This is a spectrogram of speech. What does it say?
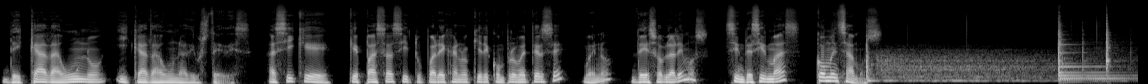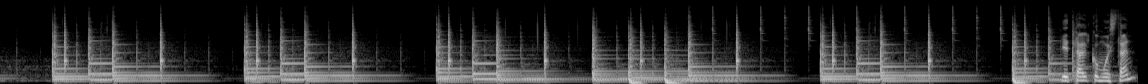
de cada uno y cada una de ustedes. Así que, ¿qué pasa si tu pareja no quiere comprometerse? Bueno, de eso hablaremos. Sin decir más, comenzamos. ¿Qué tal? ¿Cómo están?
